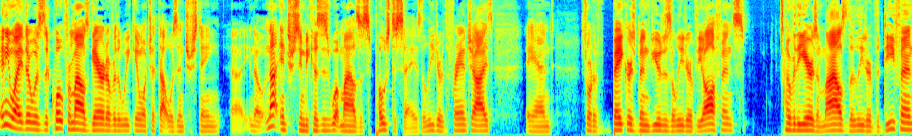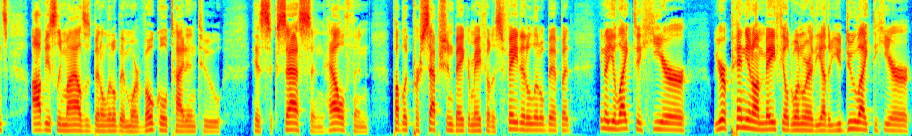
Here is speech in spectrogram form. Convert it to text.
Anyway, there was the quote from Myles Garrett over the weekend, which I thought was interesting. Uh, you know, not interesting because this is what Myles is supposed to say as the leader of the franchise, and sort of Baker's been viewed as a leader of the offense over the years, and Myles, the leader of the defense. Obviously, Myles has been a little bit more vocal, tied into his success and health and public perception. Baker Mayfield has faded a little bit, but you know, you like to hear your opinion on Mayfield one way or the other. You do like to hear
